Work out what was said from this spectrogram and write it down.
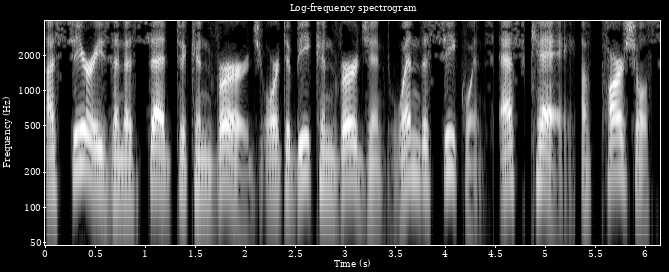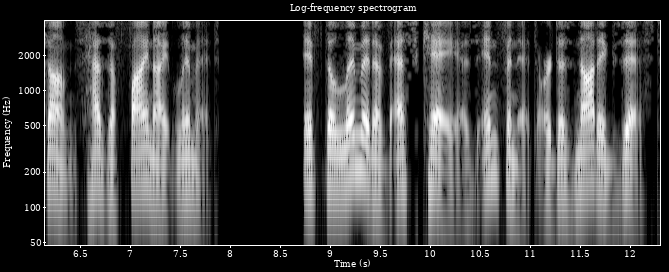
A series and is said to converge or to be convergent when the sequence Sk of partial sums has a finite limit. If the limit of Sk is infinite or does not exist,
